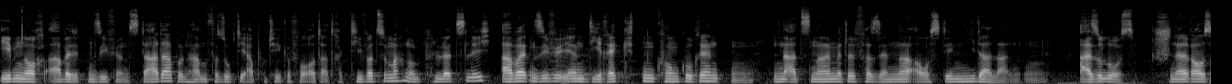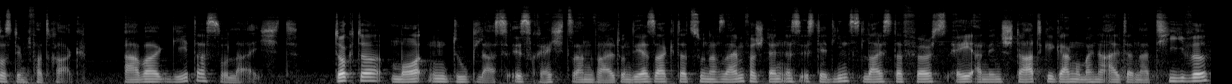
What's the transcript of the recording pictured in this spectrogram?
Eben noch arbeiteten sie für ein Startup und haben versucht, die Apotheke vor Ort attraktiver zu machen und plötzlich arbeiten sie für ihren direkten Konkurrenten, einen Arzneimittelversender aus den Niederlanden. Also los, schnell raus aus dem Vertrag. Aber geht das so leicht? Dr. Morton Douglas ist Rechtsanwalt und er sagt dazu, nach seinem Verständnis ist der Dienstleister First A an den Start gegangen, um eine Alternative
